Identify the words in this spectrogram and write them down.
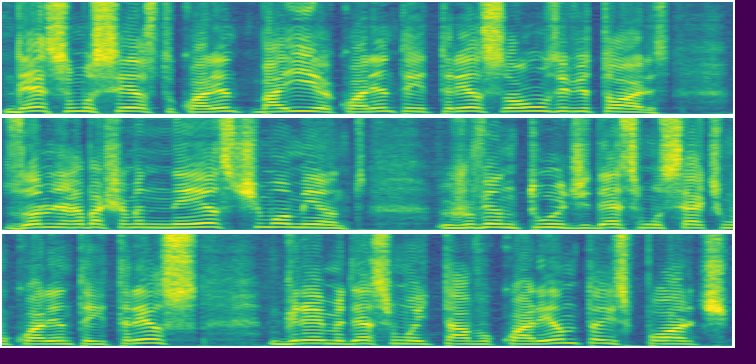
Décimo sexto, 40, Bahia, 43, 11 vitórias. Zona de rebaixamento neste momento. Juventude, 17 43. Grêmio, 18 40. Esporte,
